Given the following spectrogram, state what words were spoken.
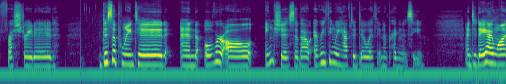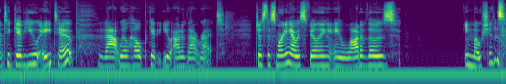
frustrated, disappointed, and overall anxious about everything we have to deal with in a pregnancy. And today I want to give you a tip that will help get you out of that rut. Just this morning, I was feeling a lot of those emotions.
